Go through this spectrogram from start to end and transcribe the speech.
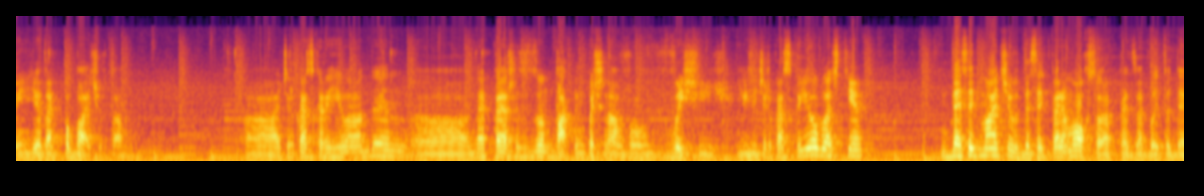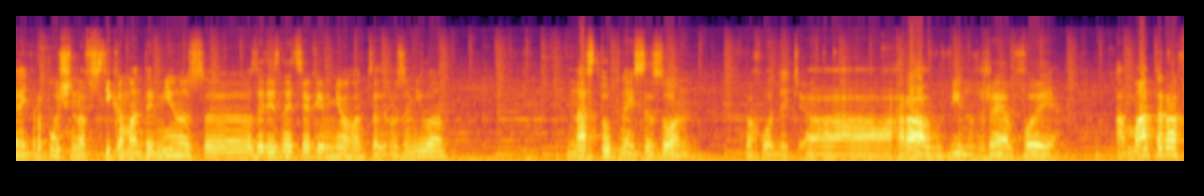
я так побачив там. Черкаська регіон 1. Найперший сезон так, він починав в вищій лізі Черкаської області. 10 матчів, 10 перемог, 45 забито, 9 пропущено. Всі команди в мінус е, за різницею, крім нього, це зрозуміло. Наступний сезон виходить, грав він вже в аматорах.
